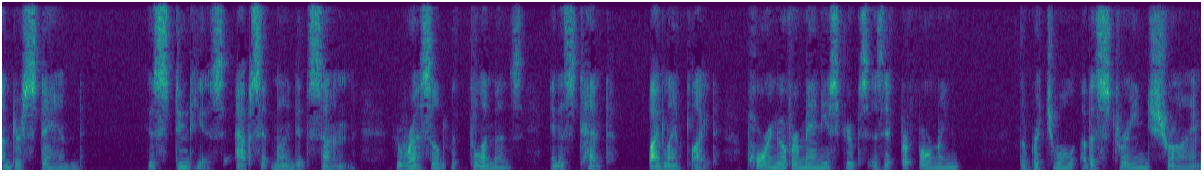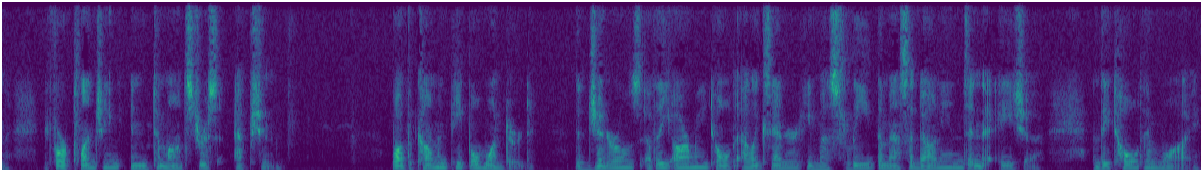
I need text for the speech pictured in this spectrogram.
understand his studious, absent-minded son, who wrestled with dilemmas in his tent by lamplight, poring over manuscripts as if performing the ritual of a strange shrine before plunging into monstrous action. While the common people wondered, the generals of the army told Alexander he must lead the Macedonians into Asia, and they told him why.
